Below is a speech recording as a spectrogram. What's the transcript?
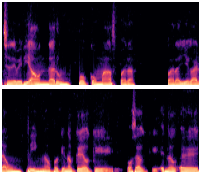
se debería ahondar un poco más para, para llegar a un fin, ¿no? Porque no creo que, o sea, que, eh,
